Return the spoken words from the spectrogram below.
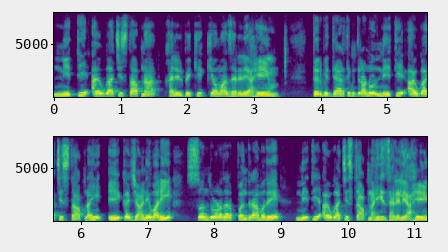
नीती आयोगाची स्थापना खालीलपैकी केव्हा झालेली आहे? तर विद्यार्थी मित्रांनो नीती आयोगाची स्थापना ही एक जानेवारी सन दोन हजार पंधरामध्ये नीती आयोगाची स्थापना ही झालेली आहे.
